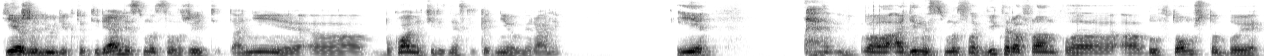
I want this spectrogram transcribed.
Те же люди, кто теряли смысл жить, они э, буквально через несколько дней умирали. И один из смыслов Виктора Франкла а, был в том, чтобы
